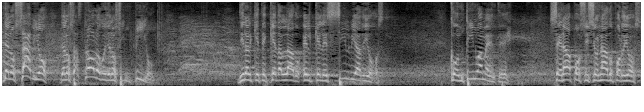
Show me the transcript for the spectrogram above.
de los sabios, de los astrólogos y de los impíos. Dile al que te queda al lado, el que le sirve a Dios continuamente será posicionado por Dios.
